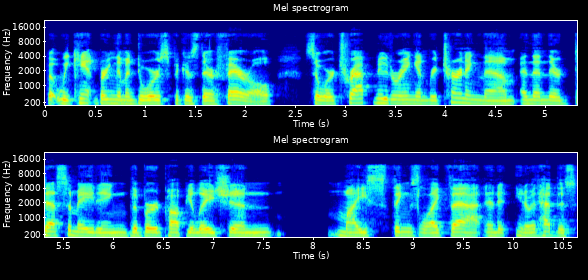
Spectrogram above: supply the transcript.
but we can't bring them indoors because they're feral. So we're trap neutering and returning them. And then they're decimating the bird population, mice, things like that. And it, you know, it had this,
